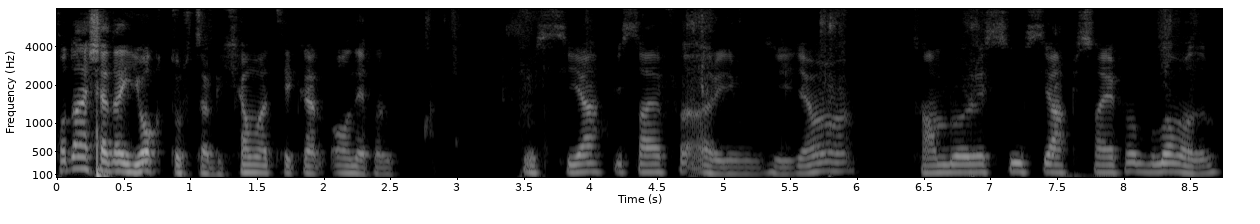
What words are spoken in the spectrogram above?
Kodansha'da yoktur tabii ki ama tekrar onu yapalım. Şimdi siyah bir sayfa arayayım diyeceğim ama tam böyle simsiyah bir sayfa bulamadım.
